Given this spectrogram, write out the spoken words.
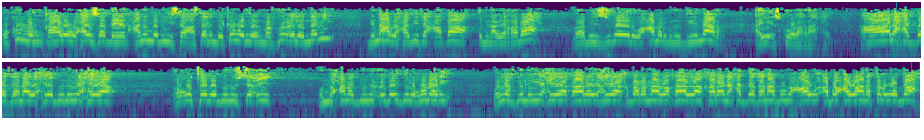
wa kulluhum qaaluu waxaysa dhaheen can inabiy sal slam bay ka wariyeen marfuuc ila nebi binaxwi xadiidi caطaa ibn abi rabax wa abi zubayr wa camr bnu dinaar ayay isku wada raaceen qaala xadaثana yaxya bnu yaxya waqutayba bnu saciid ومحمد بن عبيد الغمري واللفظ ليحيى قال يحيى أخبرنا وقال الآخران حدثنا أبو عوانة الوضاح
